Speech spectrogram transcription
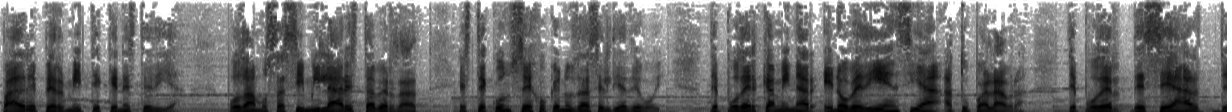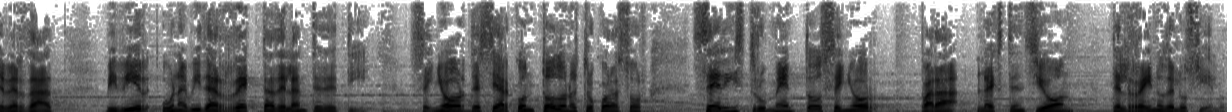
Padre, permite que en este día podamos asimilar esta verdad, este consejo que nos das el día de hoy, de poder caminar en obediencia a tu palabra, de poder desear de verdad vivir una vida recta delante de ti. Señor, desear con todo nuestro corazón ser instrumento, Señor, para la extensión del reino de los cielos.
